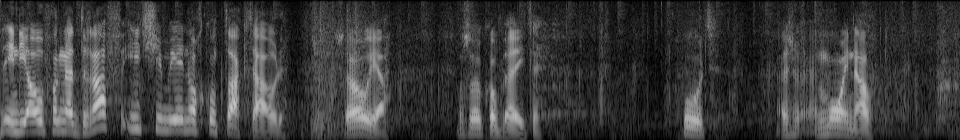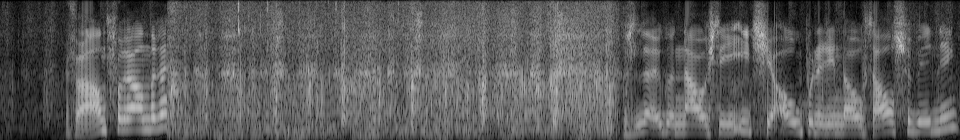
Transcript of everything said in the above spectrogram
in die overgang naar draf ietsje meer nog contact houden. Zo ja, dat is ook al beter. Goed, is mooi nou. Even hand veranderen. Dat is leuk, want nu is die ietsje opener in de hoofd-halsverbinding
